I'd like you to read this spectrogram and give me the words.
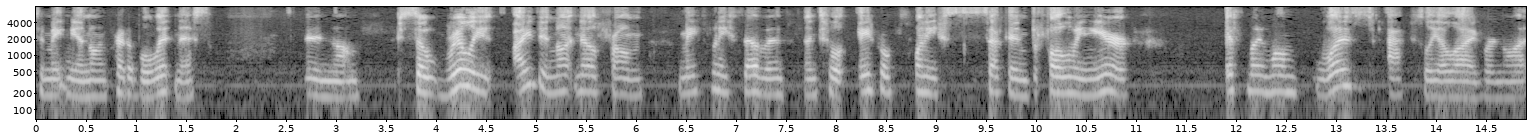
to make me a non-credible witness. And um, so, really, I did not know from May 27th until April 22nd the following year if my mom was actually alive or not.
